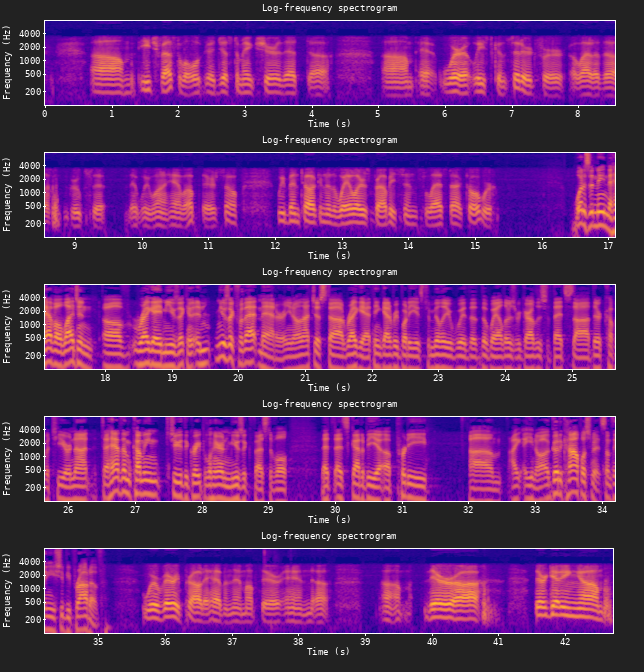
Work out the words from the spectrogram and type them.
um, each festival, uh, just to make sure that uh, um, at, we're at least considered for a lot of the groups that that we want to have up there. So we've been talking to the Wailers probably since last October. What does it mean to have a legend of reggae music and, and music for that matter? You know, not just uh, reggae. I think everybody is familiar with the, the Wailers, regardless if that's uh, their cup of tea or not. To have them coming to the Great Blue Heron Music Festival, that that's got to be a, a pretty, um, I you know, a good accomplishment. Something you should be proud of. We're very proud of having them up there, and uh, um, they're uh, they're getting. Um,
